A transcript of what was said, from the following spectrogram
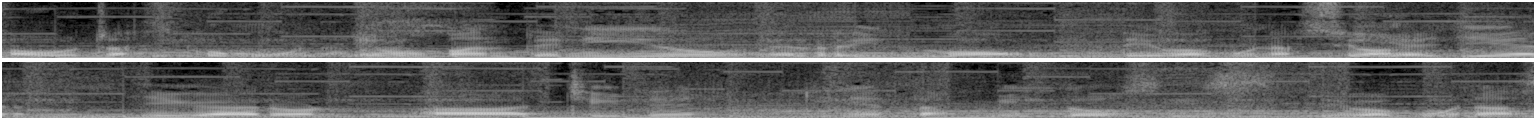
a otras comunas. Hemos mantenido el ritmo de vacunación y ayer llegaron a Chile 500.000 dosis de vacunas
